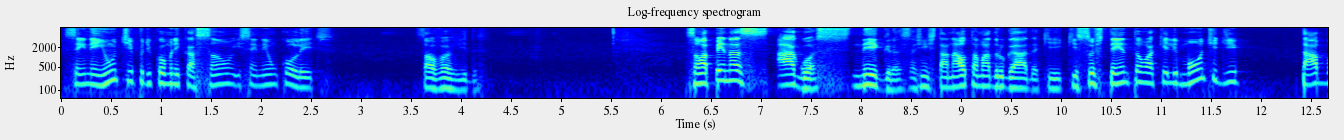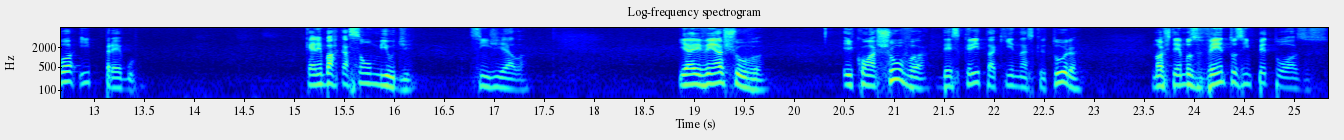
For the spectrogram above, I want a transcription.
sem nenhum tipo de comunicação e sem nenhum colete. Salva-vidas. São apenas águas negras, a gente está na alta madrugada aqui, que sustentam aquele monte de tábua e prego. Aquela embarcação humilde, singela. E aí vem a chuva. E com a chuva, descrita aqui na Escritura, nós temos ventos impetuosos,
